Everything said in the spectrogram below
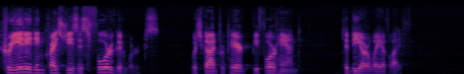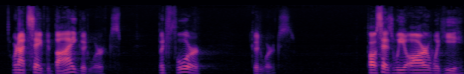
created in Christ Jesus for good works which God prepared beforehand to be our way of life. We're not saved by good works but for good works. Paul says we are what he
